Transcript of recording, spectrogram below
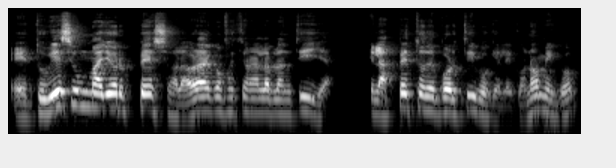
eh, tuviese un mayor peso a la hora de confeccionar la plantilla el aspecto deportivo que el económico,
